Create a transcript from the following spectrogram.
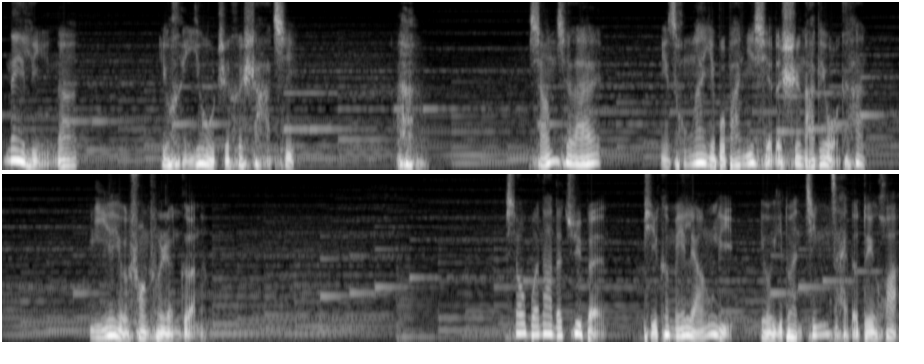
内里呢，又很幼稚和傻气。想起来，你从来也不把你写的诗拿给我看，你也有双重人格呢。肖伯纳的剧本《皮克梅良》里有一段精彩的对话，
